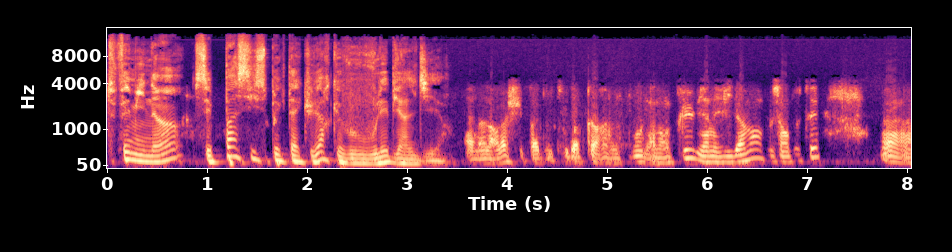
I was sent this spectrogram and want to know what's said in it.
féminin, c'est pas si spectaculaire que vous voulez bien le dire. Alors là, je suis pas du tout d'accord avec vous là non plus, bien évidemment, vous en doutez. Euh,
